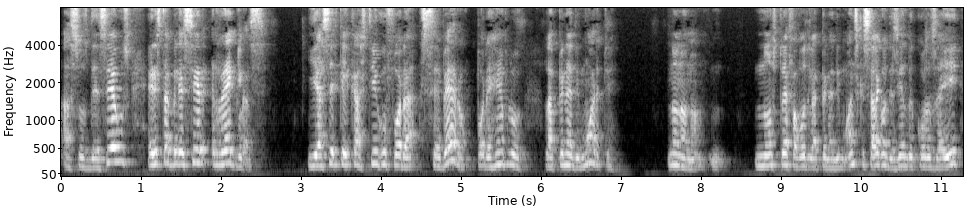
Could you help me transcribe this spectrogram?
a, a seus desejos, era estabelecer regras e fazer que o castigo fora severo, por exemplo, a pena de morte. Não, não, não. Não estou a favor da pena de morte. Antes que salgam dizendo coisas aí,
